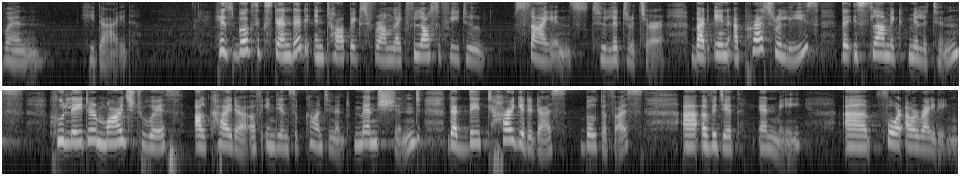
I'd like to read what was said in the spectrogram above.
when he died. His books extended in topics from like philosophy to science to literature. But in a press release, the Islamic militants who later marched with Al Qaeda of Indian subcontinent, mentioned that they targeted us, both of us, uh, Avijit and me, uh, for our writing,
